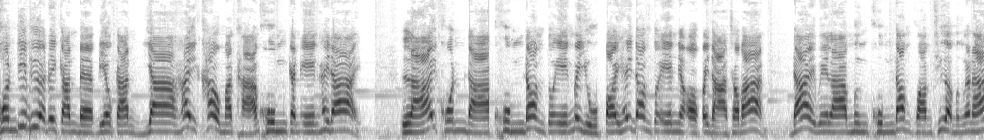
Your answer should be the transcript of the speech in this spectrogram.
คนที่เชื่อด้วยกันแบบเดียวกัน อย่าให้เข้ามาถามคุมกันเองให้ได้ หลายคนด่าคุมด้อมตัวเองไม่อยู่ปล่อยให้ด้อมตัวเองเนี่ยออกไปด่าชาวบ้าน ได้เวลามึงคุมด้อมความเชื่อมึงแล้วนะ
